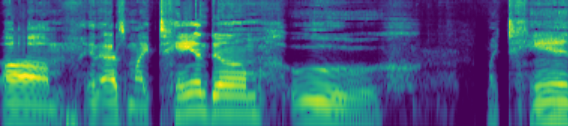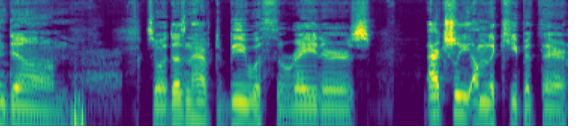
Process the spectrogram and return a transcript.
Um and as my tandem, ooh my tandem. So it doesn't have to be with the Raiders. Actually, I'm to keep it there.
